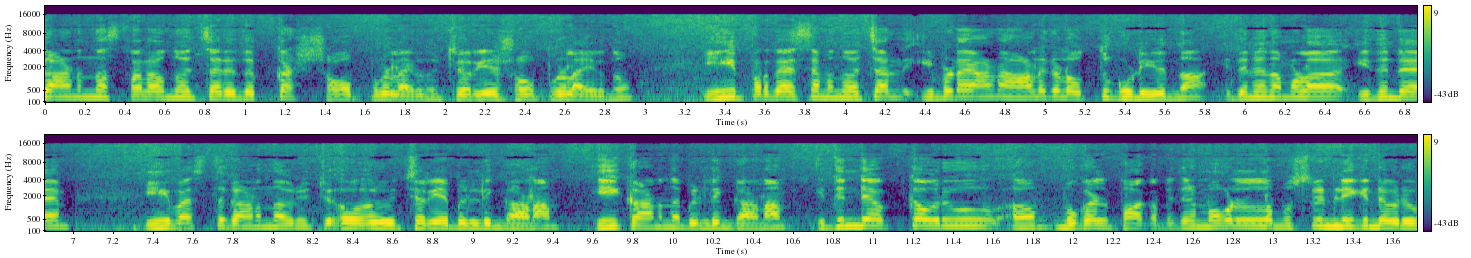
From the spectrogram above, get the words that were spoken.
കാണുന്ന സ്ഥലം എന്ന് വെച്ചാൽ ഇതൊക്കെ ഷോപ്പുകളായിരുന്നു ചെറിയ ഷോപ്പുകളായിരുന്നു. ഈ പ്രദേശം എന്ന് വെച്ചാൽ ഇവിടെയാണ് ആളുകൾ ഒത്തുകൂടിയിരുന്ന. ഇതിന് നമ്മൾ ഇതിന്റെ ഈ വസ്തു കാണുന്ന ഒരു ചെറിയ ബിൽഡിംഗ് കാണാം. ഈ കാണുന്ന ബിൽഡിംഗ് കാണാം. ഇതിന്റെ ഒക്കെ ഒരു മുകൾ ഭാഗം. ഇതിന് മുകളിലുള്ള മുസ്ലിം ലീഗിന്റെ ഒരു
